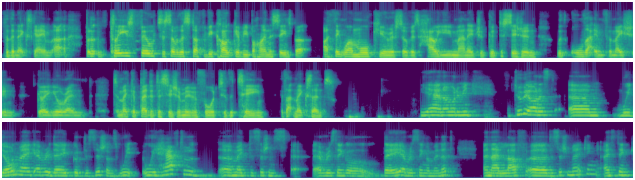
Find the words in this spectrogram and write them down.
for the next game? Uh, but please filter some of the stuff if you can't give me behind the scenes. But I think what I'm more curious of is how you manage a good decision with all that information going your end to make a better decision moving forward to the team, if that makes sense. Yeah, I know what I mean. To be honest, um, we don't make everyday good decisions. We we have to uh, make decisions every single day, every single minute. And I love uh, decision making. I think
